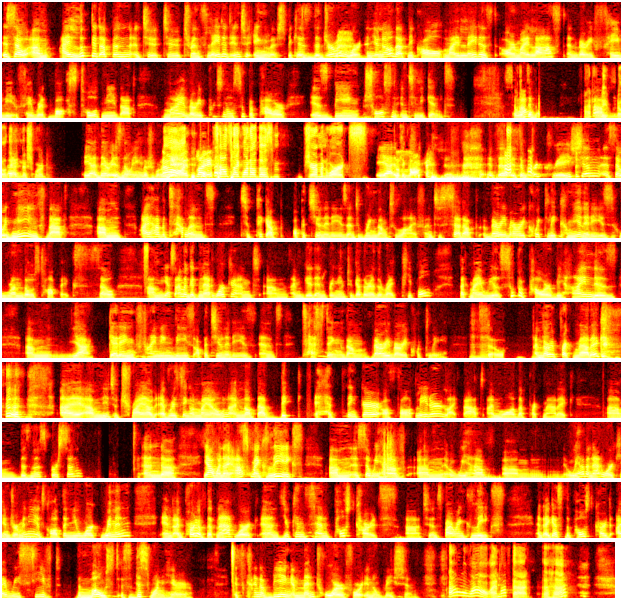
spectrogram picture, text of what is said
so um, I looked it up and to, to translate it into English because the German word, and you know that, Nicole, my latest or my last and very fav- favorite boss told me that my very personal superpower is being chancenintelligent. So wow. it's about, I don't um, even know the English word. Yeah, there is no English word. No, it's like it sounds like one of those German words. Yeah, it's a creation. it's a it's a word creation. So it means that um, I have a talent to pick up opportunities and to bring them to life and to set up very, hmm. very quickly communities who run those topics. So, um, yes, I'm a good networker and um, I'm good in bringing together the right people. But my real superpower behind is, um, yeah, getting, finding these opportunities and testing them very, very quickly. Mm-hmm. So I'm very pragmatic. I um, need to try out everything on my own. I'm not that big head thinker or thought leader like that. I'm more the pragmatic um, business person. And uh, yeah, when I ask my colleagues, um, so we have um, we have um, we have a network here in Germany. It's called the New Work Women, and I'm part of that network. And you can send postcards uh, to inspiring colleagues. And I guess the postcard I received the most is this one here. It's kind of being a mentor for innovation. Oh, wow. I love that. Uh huh.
